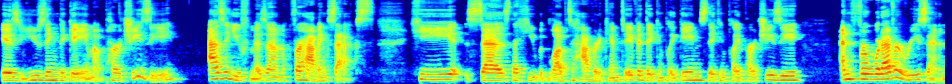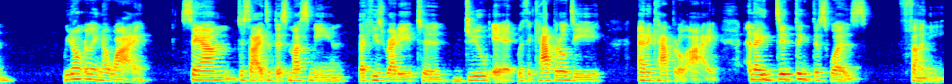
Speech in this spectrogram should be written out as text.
is using the game Parcheesi as a euphemism for having sex. He says that he would love to have her to Camp David. They can play games, they can play Parcheesi. And for whatever reason, we don't really know why, Sam decides that this must mean that he's ready to do it with a capital D and a capital I. And I did think this was funny.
